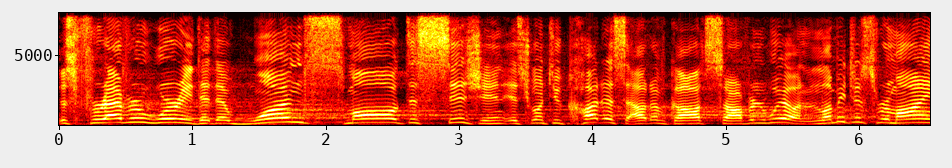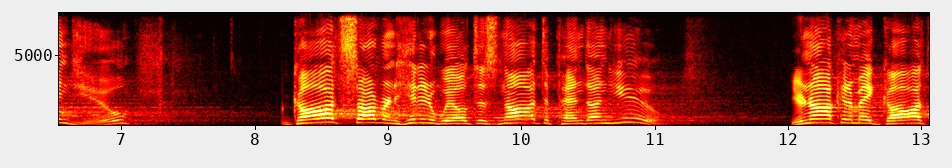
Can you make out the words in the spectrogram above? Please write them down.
just forever worried that, that one small decision is going to cut us out of God's sovereign will. And let me just remind you God's sovereign hidden will does not depend on you. You're not going to make God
